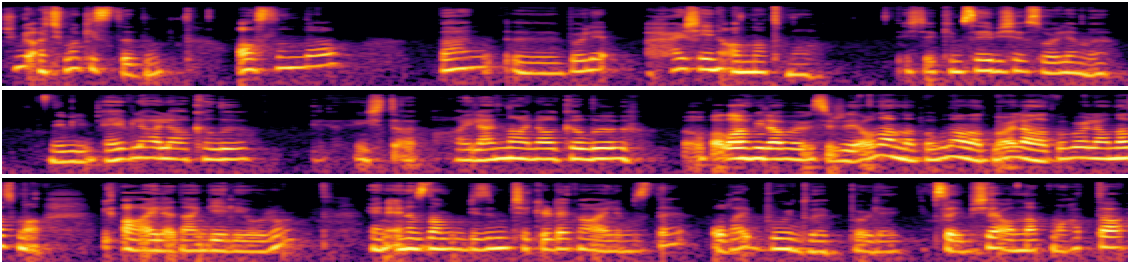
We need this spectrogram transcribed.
Çünkü açmak istedim. Aslında ben böyle her şeyini anlatma. İşte kimseye bir şey söyleme ne bileyim evle alakalı işte ailenle alakalı falan filan böyle bir sürü şey. Onu anlatma, bunu anlatma, öyle anlatma, böyle anlatma. Bir aileden geliyorum. Yani en azından bizim çekirdek ailemizde olay buydu hep böyle. Kimseye bir şey anlatma. Hatta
